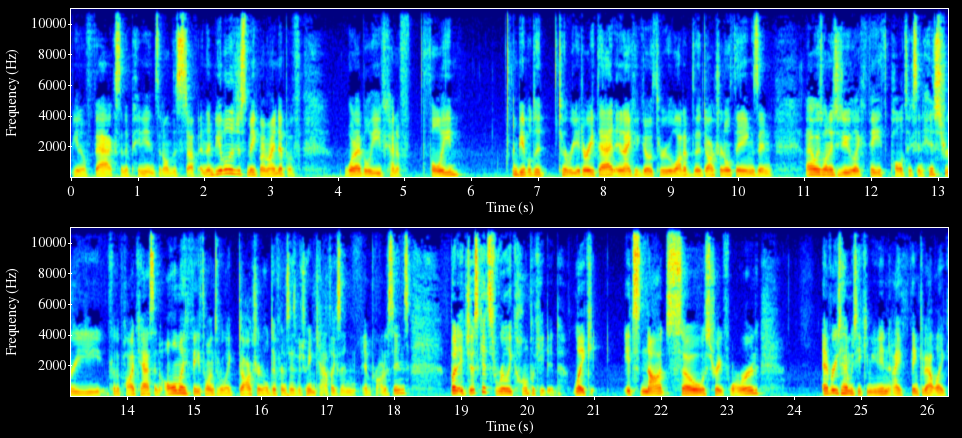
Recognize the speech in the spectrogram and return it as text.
you know, facts and opinions and all this stuff and then be able to just make my mind up of what I believe kind of fully and be able to to reiterate that and I could go through a lot of the doctrinal things and I always wanted to do like faith, politics, and history for the podcast, and all my faith ones were like doctrinal differences between Catholics and, and Protestants. But it just gets really complicated. Like, it's not so straightforward. Every time we take communion, I think about like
